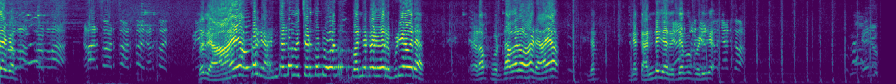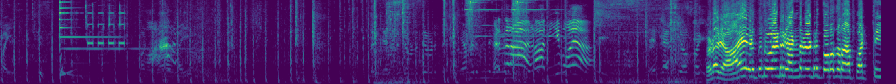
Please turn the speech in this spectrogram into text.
വേഗം. രായ അവിടെ രണ്ടെണ്ണം വെച്ചെടുത്തോണ്ട് പോകണ്ട പന്നെ കഴിവേറെ പിടിയാവരാ എടാ പുണ്ടാവരോ രായ. എന്നെ കണ്ടു കണ്ണ് ഞാൻ നിന്റെ ഇപ്പൊ പിടിക്ക നീ പോയാ. എടാ രായ എടുത്തിട്ട് പോയിട്ട് രണ്ടെണ്ണം തുറന്നറ പട്ടി.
